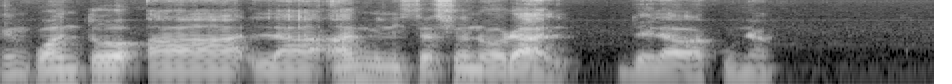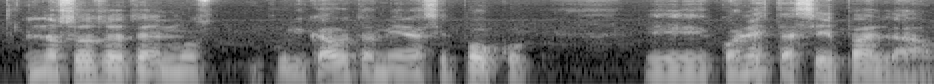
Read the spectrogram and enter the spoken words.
En cuanto a la administración oral de la vacuna, nosotros hemos publicado también hace poco eh, con esta cepa, la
